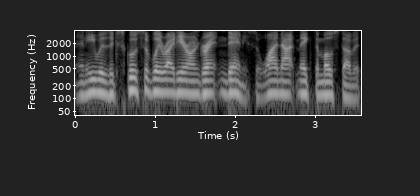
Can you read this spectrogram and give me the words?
and he was exclusively right here on Grant and Danny. So why not make the most of it?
